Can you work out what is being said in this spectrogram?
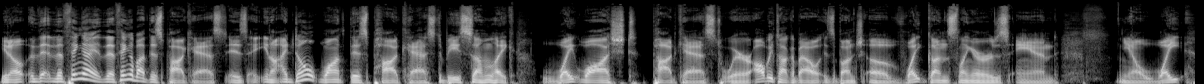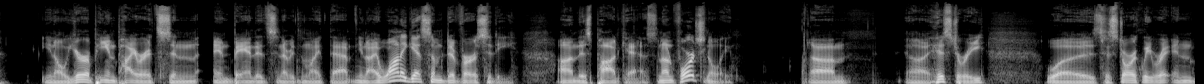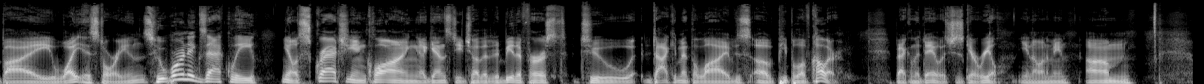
you know the, the thing I the thing about this podcast is you know I don't want this podcast to be some like whitewashed podcast where all we talk about is a bunch of white gunslingers and you know white you know, European pirates and, and bandits and everything like that. You know, I want to get some diversity on this podcast. And unfortunately, um, uh, history was historically written by white historians who weren't exactly, you know, scratching and clawing against each other to be the first to document the lives of people of color back in the day. Let's just get real. You know what I mean? Um,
